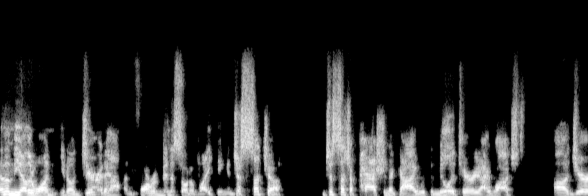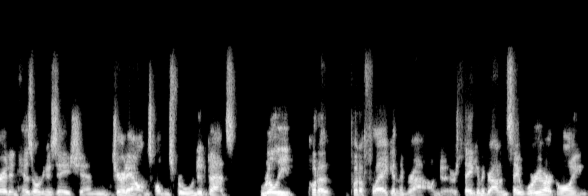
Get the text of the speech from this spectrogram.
and then the other one, you know, Jared Allen, former Minnesota Viking and just such a, just such a passionate guy with the military. I watched uh, Jared and his organization, Jared Allen's Homes for Wounded Vets, really put a put a flag in the ground or stake in the ground and say we are going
